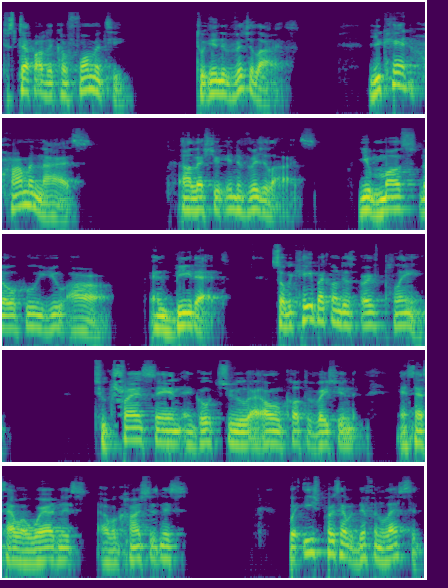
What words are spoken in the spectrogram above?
to step out of the conformity, to individualize. You can't harmonize unless you individualize. You must know who you are and be that. So we came back on this earth plane to transcend and go through our own cultivation and sense our awareness, our consciousness. But each person have a different lesson.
